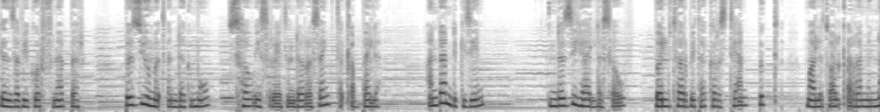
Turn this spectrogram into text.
ገንዘብ ይጎርፍ ነበር። በዚሁ መጠን ደግሞ ሰው የስርየትን ደረሰኝ ተቀበለ። አንዳንድ ጊዜም እንደዚህ ያለ ሰው በሉተር ቤተ ክርስቲያን ብቅ ማለቱ አልቀረምና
